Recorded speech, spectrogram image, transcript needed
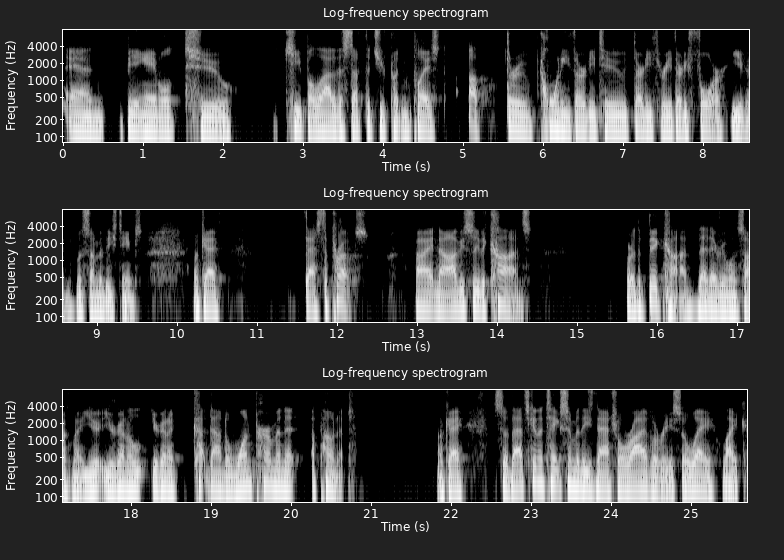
and being able to keep a lot of the stuff that you've put in place up through 20, 32, 33, 34, even with some of these teams. Okay. That's the pros. All right. Now, obviously, the cons or the big con that everyone's talking about, you're, you're going to, you're going to cut down to one permanent opponent. Okay. So that's going to take some of these natural rivalries away, like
